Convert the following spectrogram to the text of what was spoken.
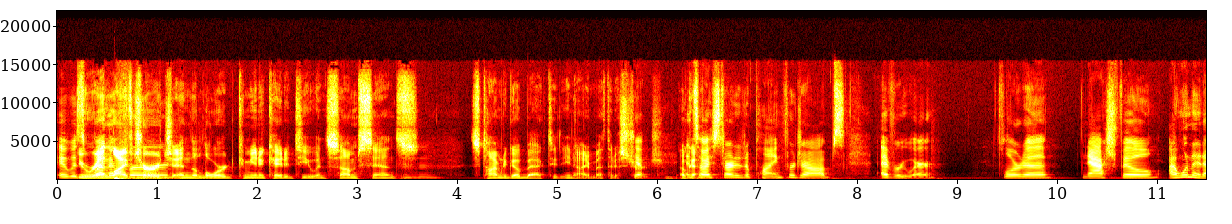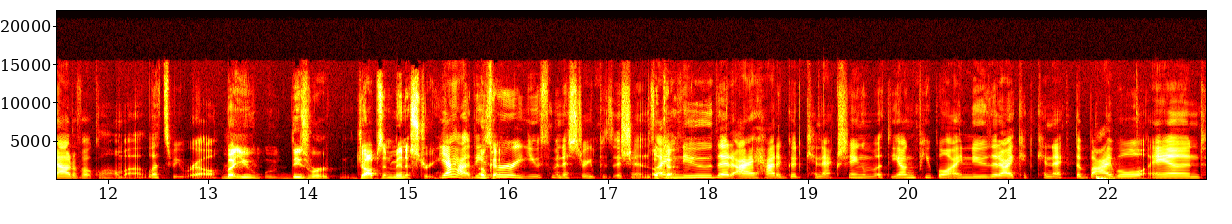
It was you were in life church and the lord communicated to you in some sense it's time to go back to the united methodist Yep. church okay And so I started applying for jobs everywhere Florida, Nashville. I wanted out of Oklahoma. Let's be real. but you these were jobs in ministry Yeah, these Okay. were youth ministry positions. Okay. I knew that I had a good connection with young people. I knew that I could connect the Bible and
